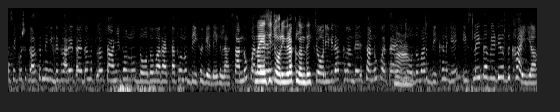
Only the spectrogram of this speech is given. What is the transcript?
ਅਸੀਂ ਕੁਝ ਗਲਤ ਨਹੀਂ ਦਿਖਾ ਰਹੇ ਤਾਂ ਇਹਦਾ ਮਤਲਬ ਤਾਂ ਹੀ ਤੁਹਾਨੂੰ ਦੋ ਦੋ ਵਾਰ ਆਟਾ ਤੁਹਾਨੂੰ ਦਿਖ ਗਏ ਦੇਖ ਲੈ। ਸਾਨੂੰ ਪਤਾ ਨਹੀਂ ਹੈ ਅਸੀਂ ਚੋਰੀ ਵੀ ਰੱਖ ਲੈਂਦੇ। ਚੋਰੀ ਵੀ ਰੱਖ ਲੈਂਦੇ। ਸਾਨੂੰ ਪਤਾ ਹੈ ਕਿ ਦੋ ਦੋ ਵਾਰ ਦਿਖਣਗੇ। ਇਸ ਲਈ ਤਾਂ ਵੀਡੀਓ ਦਿਖਾਈ ਆ।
